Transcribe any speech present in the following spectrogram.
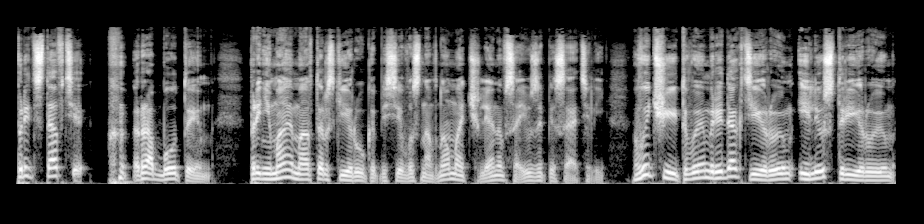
Представьте, работаем. Принимаем авторские рукописи, в основном от членов Союза писателей. Вычитываем, редактируем, иллюстрируем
